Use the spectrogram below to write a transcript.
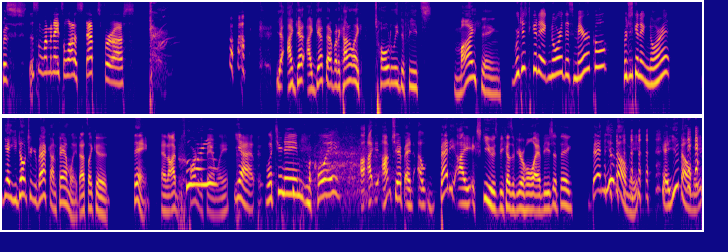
but this eliminates a lot of steps for us. yeah, I get, I get that, but it kind of like totally defeats my thing. We're just going to ignore this miracle? We're just going to ignore it? Yeah, you don't turn your back on family. That's like a thing, and I'm Who part of are the you? family. Yeah. What's your name, McCoy? I, I, I'm Chip, and uh, Betty, I excuse because of your whole amnesia thing. Ben, you know me. okay, you know me.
